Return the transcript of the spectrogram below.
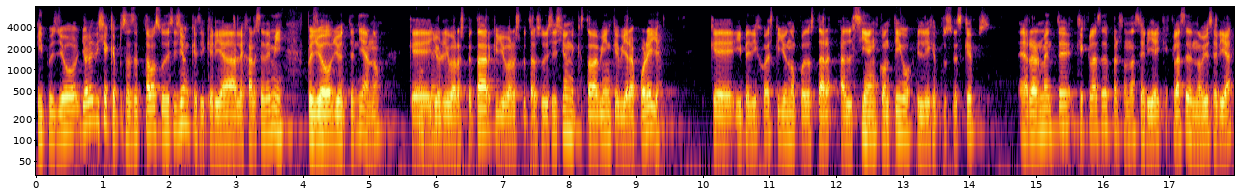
Y pues yo, yo le dije que pues aceptaba su decisión, que si quería alejarse de mí, pues yo, yo entendía, ¿no? Que yo le iba a respetar, que yo iba a respetar su decisión y que estaba bien que viera por ella. Que, y me dijo, es que yo no puedo estar al 100 contigo. Y le dije, pues es que pues, eh, realmente qué clase de persona sería y qué clase de novio sería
